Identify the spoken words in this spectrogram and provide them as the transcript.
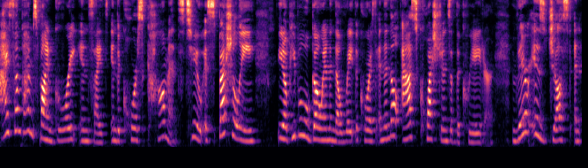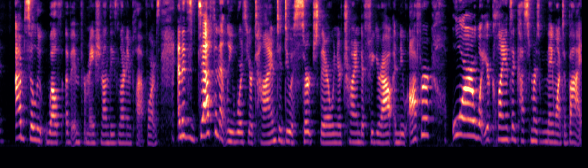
I sometimes find great insights in the course comments too, especially you know, people will go in and they'll rate the course and then they'll ask questions of the creator. There is just an absolute wealth of information on these learning platforms. And it's definitely worth your time to do a search there when you're trying to figure out a new offer or what your clients and customers may want to buy.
